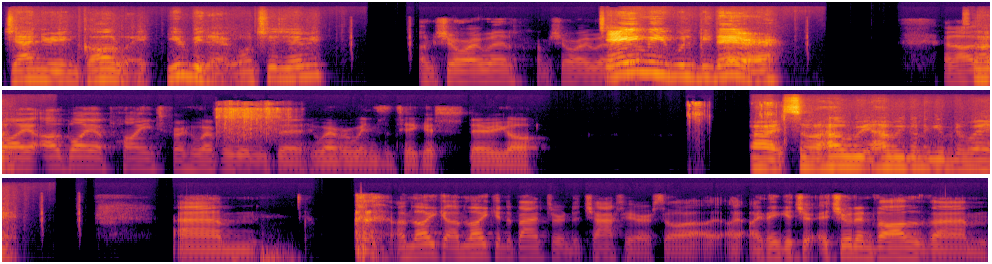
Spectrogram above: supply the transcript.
January in Galway. You'll be there, won't you, Jamie? I'm sure I will. I'm sure I will. Jamie will be there. And I'll So- buy I'll buy a pint for whoever wins the whoever wins the ticket. There you go. All right. So how are we how are we gonna give it away? Um, I'm like I'm liking the banter in the chat here, so I, I- I think it should it should involve um.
